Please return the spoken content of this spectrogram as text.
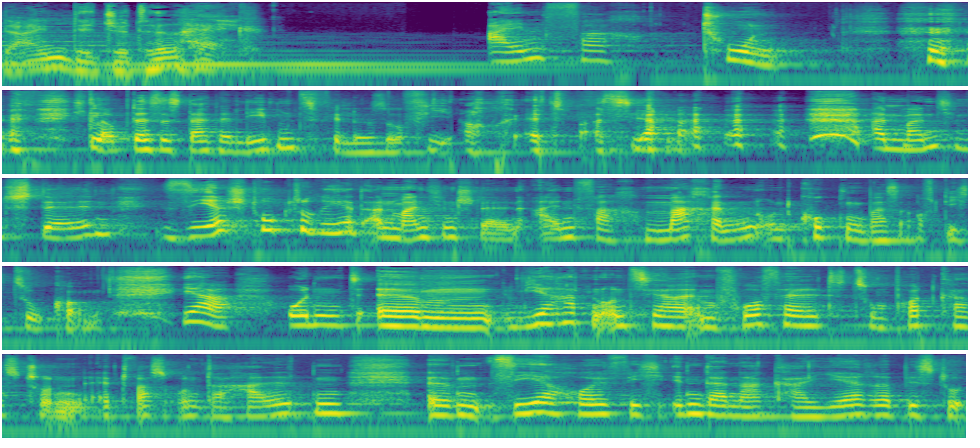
Dein Digital Hack. Einfach tun. Ich glaube, das ist deine Lebensphilosophie auch etwas, ja an manchen Stellen sehr strukturiert, an manchen Stellen einfach machen und gucken, was auf dich zukommt. Ja, und ähm, wir hatten uns ja im Vorfeld zum Podcast schon etwas unterhalten. Ähm, sehr häufig in deiner Karriere bist du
